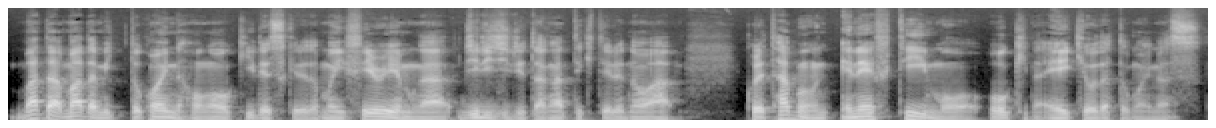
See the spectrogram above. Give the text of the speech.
まだまだビットコインの方が大きいですけれども、Ethereum がじりじりと上がってきてるのは、これ多分 NFT も大きな影響だと思います。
